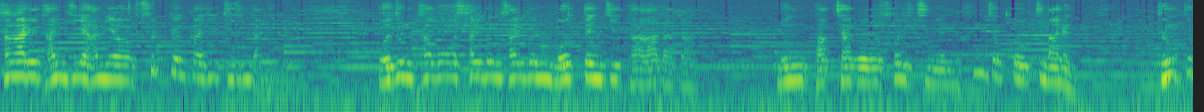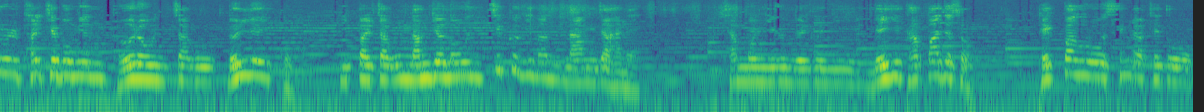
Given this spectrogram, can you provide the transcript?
항아리 단지하며 술병까지 뒤진다니. 어둠 타고 살금살금 못된 짓 다 하다가 문 박차고 소리치면 흔적도 없지만은 등불을 밝혀보면 더러운 자국 널려있고 이빨 자국 남겨놓은 찌꺼기만 낭자하네. 잠못 이룬 늙은이 맥이 다 빠져서 백방으로 생각해도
